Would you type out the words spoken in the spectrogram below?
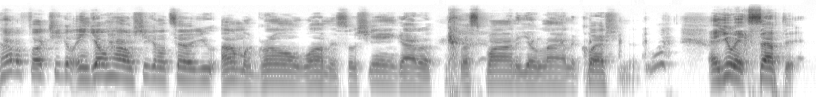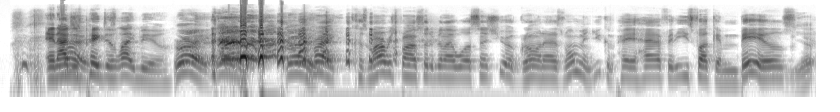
how the fuck she go in your house? She gonna tell you I'm a grown woman, so she ain't gotta respond to your line of questioning, and you accept it. And I just paid this light bill. Right, right, right. Right, because my response would have been like, "Well, since you're a grown ass woman, you can pay half of these fucking bills, Yep,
